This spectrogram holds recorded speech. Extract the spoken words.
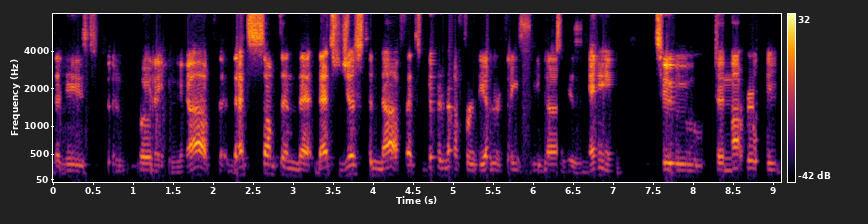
that he's been putting up that's something that that's just enough that's good enough for the other things that he does in his game to to not really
